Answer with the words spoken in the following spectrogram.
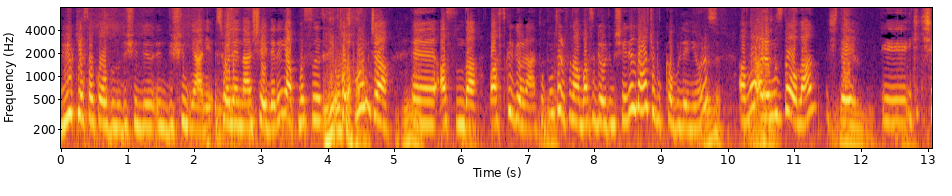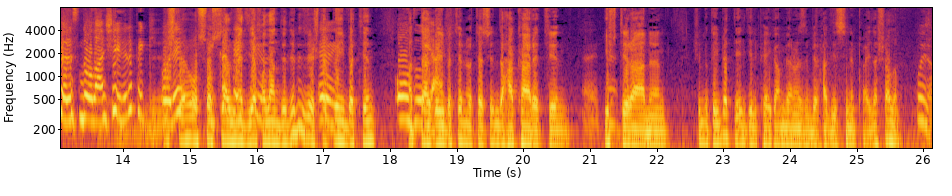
büyük yasak olduğunu düşündüğü düşün yani söylenen şeyleri yapması toplumca e, aslında baskı gören, toplum tarafından baskı gördüğümüz şeyleri daha çabuk kabulleniyoruz. Evet. Ama aramızda olan işte e, iki kişi arasında olan şeyleri pek öyle işte o sosyal medya etmiyoruz. falan dediniz ya işte Evet. gıybetin Olduğu hatta yer. gıybetin ötesinde hakaretin, iftiranın. Şimdi gıybetle ilgili peygamberimizin bir hadisini paylaşalım. Buyurun.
